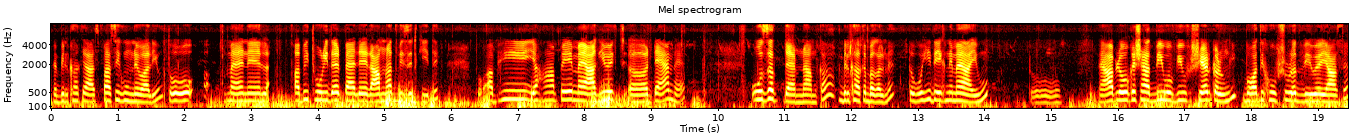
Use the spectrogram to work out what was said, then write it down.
मैं बिलखा के आसपास ही घूमने वाली हूँ। तो मैंने अभी थोड़ी देर पहले रामनाथ विज़िट किए थे। तो अभी यहाँ पे मैं आ गई हूँ, एक डैम है। ओजत डैम नाम का, बिलखा के बगल में। तो वही देखने मैं आई हूँ। तो मैं आप लोगों के साथ भी वो व्यू शेयर करूँगी। बहुत ही खूबसूरत व्यू है यहाँ से,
